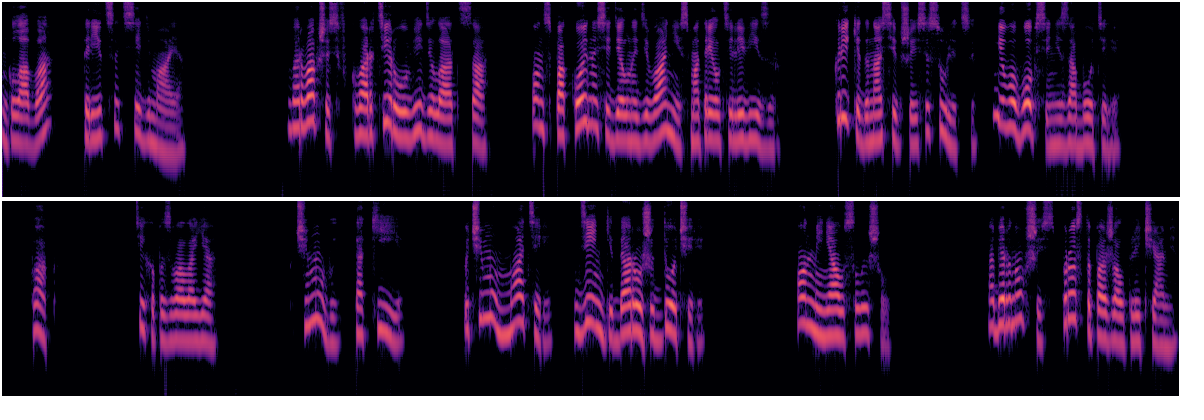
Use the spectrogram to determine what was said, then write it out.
Глава тридцать седьмая Ворвавшись в квартиру, увидела отца. Он спокойно сидел на диване и смотрел телевизор. Крики, доносившиеся с улицы, его вовсе не заботили. «Пап», — тихо позвала я, — «почему вы такие? Почему матери деньги дороже дочери?» Он меня услышал. Обернувшись, просто пожал плечами.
